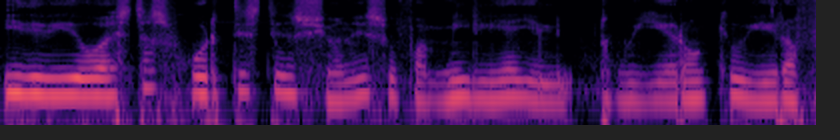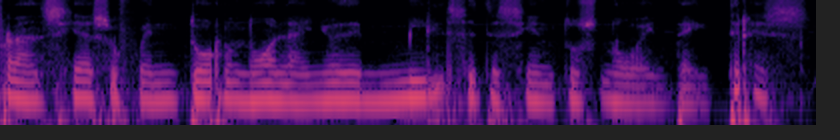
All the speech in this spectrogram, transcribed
Y debido a estas fuertes tensiones, su familia y él tuvieron que huir a Francia. Eso fue en torno al año de 1793.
